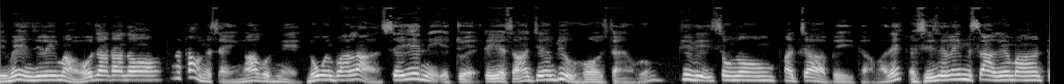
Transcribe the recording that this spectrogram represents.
ရမင်းအင်စလေးမှဟောကြားထားသော2025ခုနှစ်နိုဝင်ဘာလ10ရက်နေ့အတွက်တရက်စာကြံပြုဟောစတန်ကို ပြည့်ပြည့်စုံစုံဖတ်ကြားပေးထားပါတယ်အစီအစဉ်လေးမစခင်မှာတ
